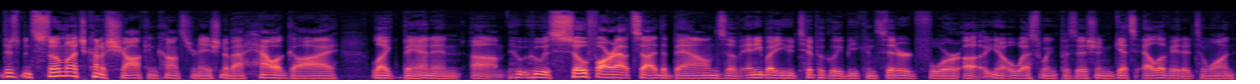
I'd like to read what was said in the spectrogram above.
There's been so much kind of shock and consternation about how a guy like Bannon, um, who who is so far outside the bounds of anybody who typically be considered for uh, you know a West Wing position, gets elevated to one.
